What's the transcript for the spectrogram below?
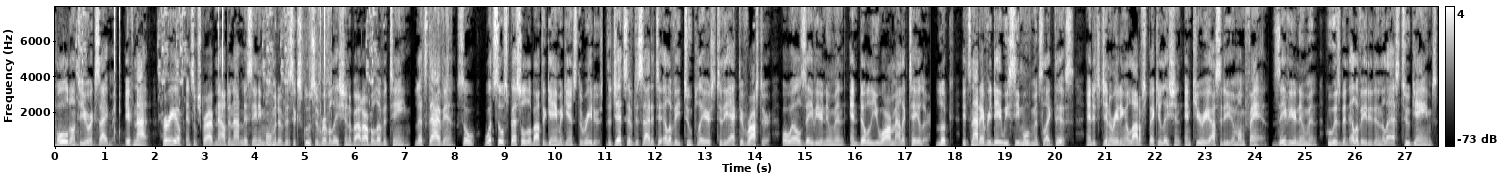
hold on to your excitement. If not, Hurry up and subscribe now to not miss any moment of this exclusive revelation about our beloved team. Let's dive in. So, what's so special about the game against the Raiders? The Jets have decided to elevate two players to the active roster, OL Xavier Newman and WR Malik Taylor. Look, it's not every day we see movements like this and it's generating a lot of speculation and curiosity among fans. Xavier Newman, who has been elevated in the last two games,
